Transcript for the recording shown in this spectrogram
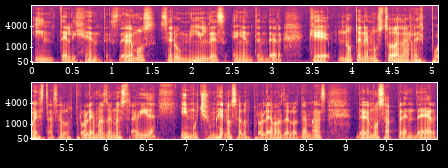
inteligentes. Debemos ser humildes en entender que no tenemos todas las respuestas a los problemas de nuestra vida y mucho menos a los problemas de los demás. Debemos aprender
